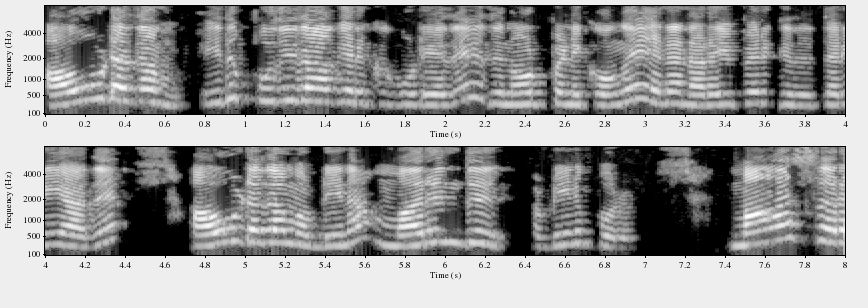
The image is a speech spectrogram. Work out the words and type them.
ஔடதம். இது புதிதாக இருக்கக்கூடியது. இது நோட் பண்ணிக்கோங்க. ஏன்னா நிறைய பேருக்கு இது தெரியாது. ஔடதம் அப்படின்னா மருந்து அப்படின்னு பொருள். மாசர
